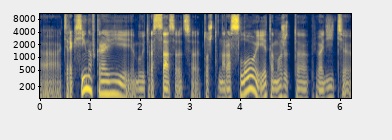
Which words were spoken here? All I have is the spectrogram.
а, тироксина в крови, будет рассасываться то, что наросло, и это может э, приводить э,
